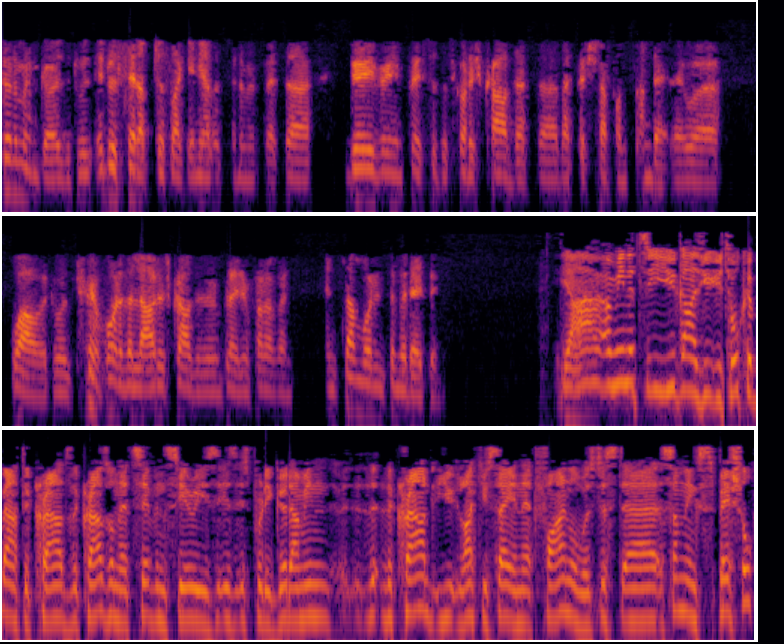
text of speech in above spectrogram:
tournament goes, it was it was set up just like any other tournament, but uh, very very impressed with the Scottish crowd that uh, that pitched up on Sunday. They were wow, it was one of the loudest crowds I've ever played in front of, and and somewhat intimidating. Yeah, I mean, it's you guys. You, you talk about the crowds. The crowds on that seven series is, is pretty good. I mean, the, the crowd, you, like you say, in that final was just uh, something special.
